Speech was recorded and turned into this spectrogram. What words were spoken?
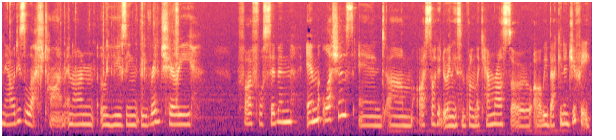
Now it is lash time and I'm using the Red Cherry 547M lashes and um, I suck at doing this in front of the camera so I'll be back in a jiffy.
